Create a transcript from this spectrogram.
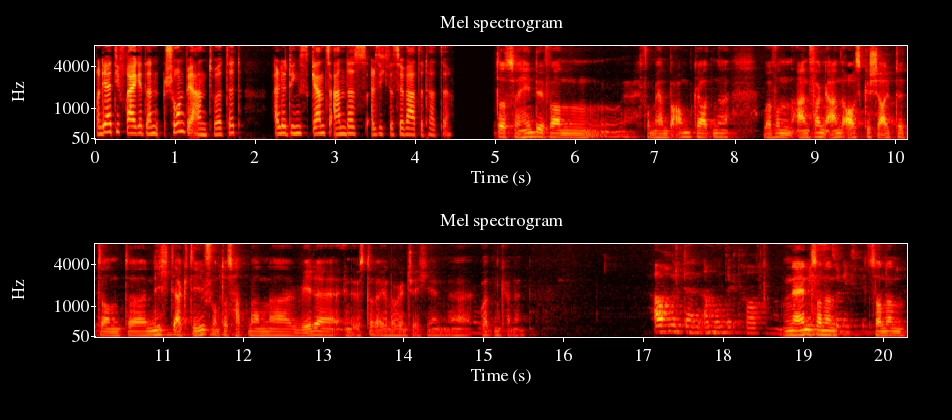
Und er hat die Frage dann schon beantwortet, allerdings ganz anders, als ich das erwartet hatte. Das Handy von, vom Herrn Baumgartner war von Anfang an ausgeschaltet und äh, nicht aktiv und das hat man äh, weder in Österreich noch in Tschechien äh, orten können. Auch nicht dann am Montag drauf? Nein, sondern, sondern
